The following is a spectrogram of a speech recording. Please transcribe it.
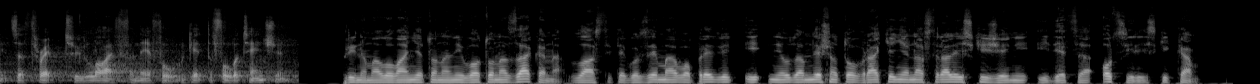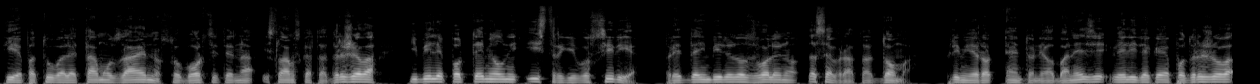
It's a threat to life and therefore will get the full attention. При намалувањето на нивото на закана, властите го земаа во предвид и неодамнешното враќање на австралијски жени и деца од сиријски камп. Тие патувале таму заедно со борците на исламската држава и биле под темелни истраги во Сирија, пред да им биде дозволено да се вратат дома. Премиерот Ентони Албанези вели дека ја поддржува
